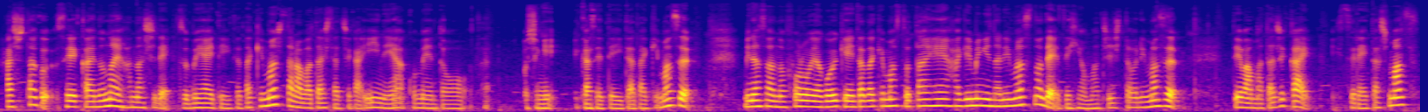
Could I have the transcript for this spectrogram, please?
ハッシュタグ正解のない話でつぶやいていただきましたら私たちがいいねやコメントをおしに行かせていただきます。皆さんのフォローやご意見いただけますと大変励みになりますのでぜひお待ちしております。ではまた次回。失礼いたします。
